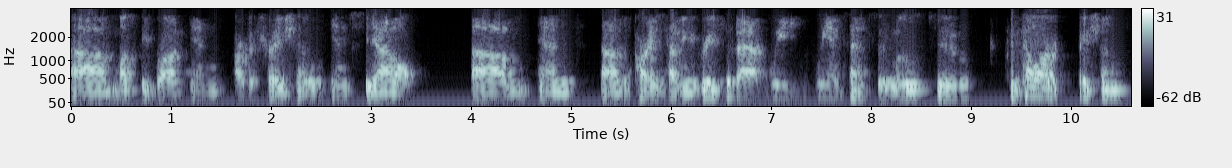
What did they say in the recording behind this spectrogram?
uh, must be brought in arbitration in Seattle. Um, and uh, the parties having agreed to that, we, we intend to move to compel arbitration.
